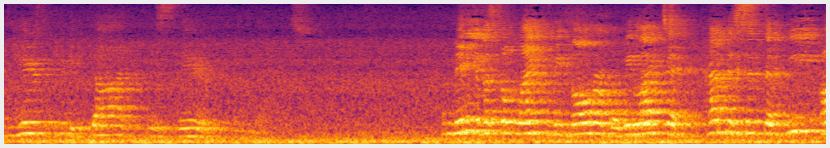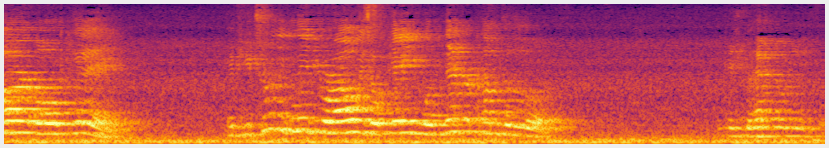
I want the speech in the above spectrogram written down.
And here's the beauty God is there in that. Many of us don't like to be vulnerable. We like to have the sense that we are okay. If you truly believe you are always okay, you will never come to the Lord because you have no need.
